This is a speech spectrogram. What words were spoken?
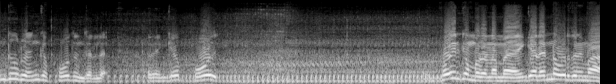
இந்த ஊர் எங்கே போகுதுன்னு தெரியல. அது எங்கேயோ போகுது. போயிருக்க போதும் நம்ம. இங்கே என்ன ஊர் தெரியுமா?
